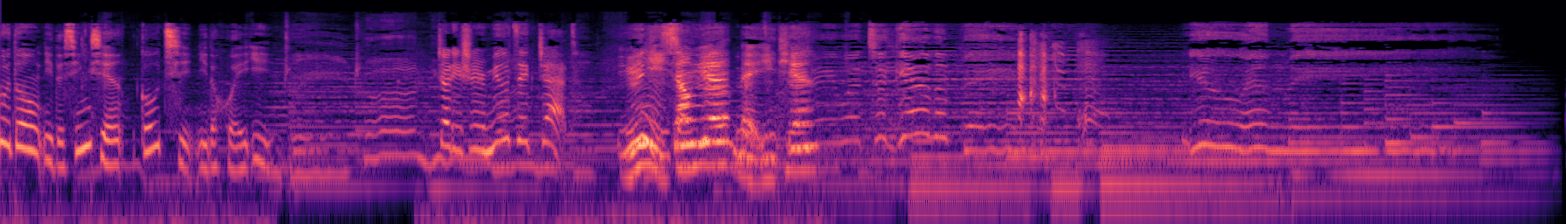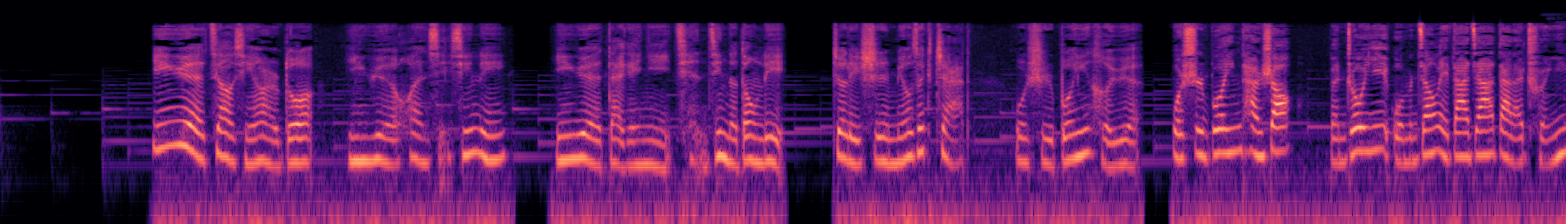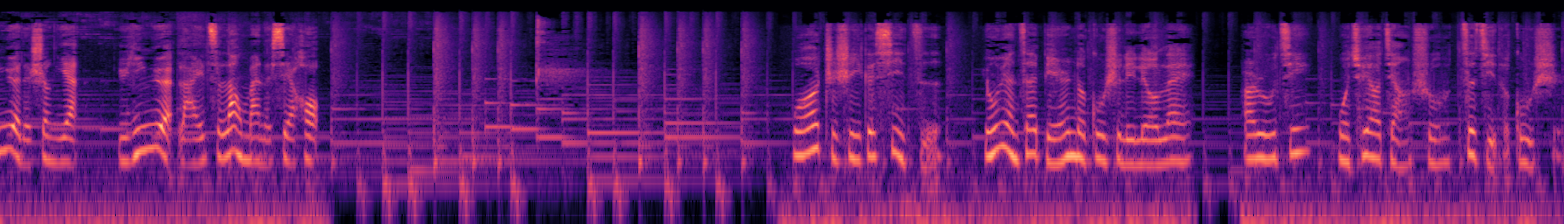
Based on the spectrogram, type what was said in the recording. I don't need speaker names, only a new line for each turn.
触动你的心弦，勾起你的回忆。
这里是 Music Jet，
与你相约每一天。音乐叫醒耳朵，音乐唤醒心灵，音乐带给你前进的动力。这里是 Music Jet，我是播音何月，
我是播音炭烧。本周一，我们将为大家带来纯音乐的盛宴，与音乐来一次浪漫的邂逅。
我只是一个戏子，永远在别人的故事里流泪，而如今我却要讲述自己的故事。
